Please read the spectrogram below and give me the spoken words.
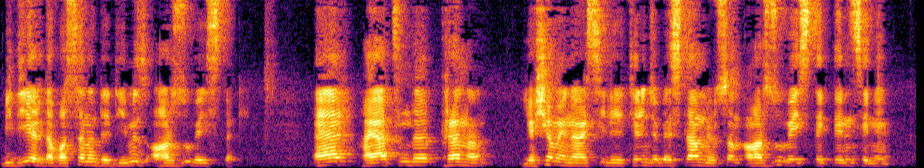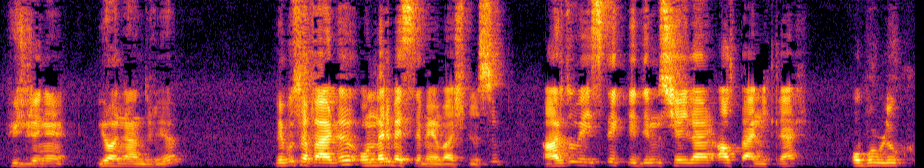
Bir diğeri de vasana dediğimiz arzu ve istek. Eğer hayatında prana, yaşam enerjisiyle yeterince beslenmiyorsan arzu ve isteklerin seni hücreni yönlendiriyor. Ve bu sefer de onları beslemeye başlıyorsun. Arzu ve istek dediğimiz şeyler alt benlikler, oburluk,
